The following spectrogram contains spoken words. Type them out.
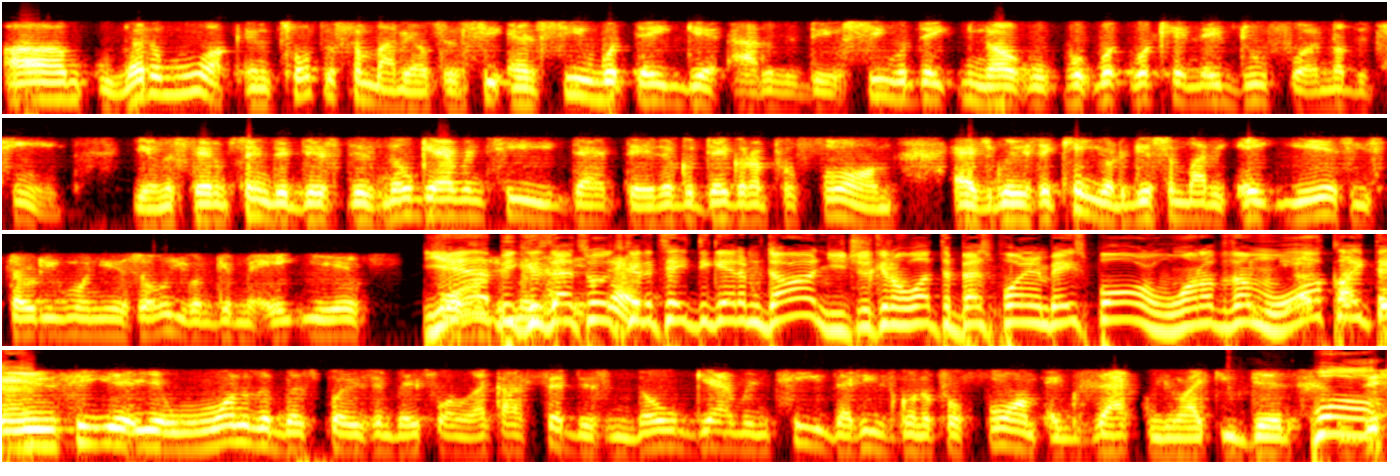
Um, let them walk and talk to somebody else and see and see what they get out of the deal. See what they you know what what, what can they do for another team. You understand what I'm saying? That there's there's no guarantee that they they're, they're going to perform as great as they can. You're going to give somebody eight years. He's 31 years old. You're going to give him eight years. Yeah, because that's what it's going to take to get him done. You're just going to let the best player in baseball or one of them uh, walk like that? Is he yeah, yeah, one of the best players in baseball? Like I said, there's no guarantee that he's going to perform exactly like he did Well, this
